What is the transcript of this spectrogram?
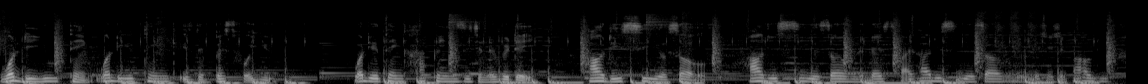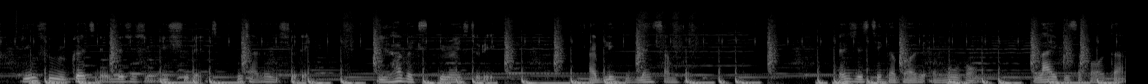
What do you think? What do you think is the best for you? What do you think happens each and every day? How do you see yourself? How do you see yourself in the next five? How do you see yourself in the relationship? How do you, you feel regret in a relationship? You shouldn't, which I know you shouldn't. You have experience today. I believe you've learned something. Let's just think about it and move on. Life is about that.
